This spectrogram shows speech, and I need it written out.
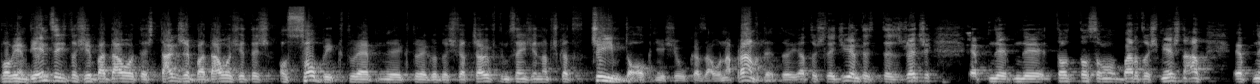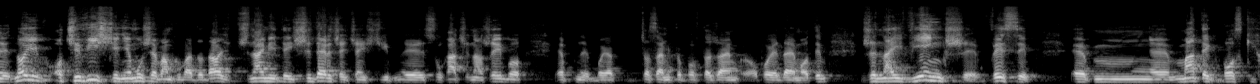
Powiem więcej, to się badało też tak, że badało się też osoby, które, które go doświadczały, w tym sensie na przykład w czyim to oknie się ukazało. Naprawdę, to ja to śledziłem, te, te rzeczy, to, to są bardzo śmieszne. A, no i oczywiście nie muszę wam chyba dodawać, przynajmniej tej szyderczej części słuchaczy naszej, bo, bo ja czasami to powtarzałem, opowiadałem o tym, że największy wysyp matek boskich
